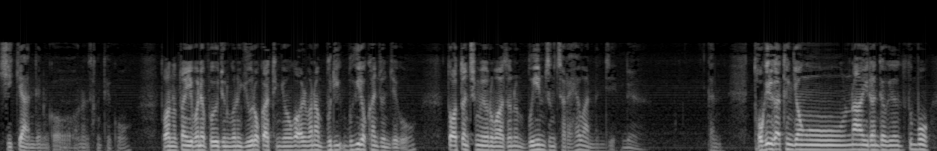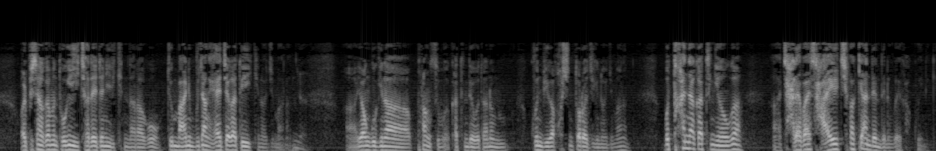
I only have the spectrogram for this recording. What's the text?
쉽게 안 되는 거는 상태고 또한 또 이번에 보여주는 거는 유럽 같은 경우가 얼마나 무리, 무기력한 존재고 또 어떤 측면으로 봐서는 무임승차를 해왔는지. 네. 그러니까 독일 같은 경우나 이런 데도 뭐 얼핏 생각하면 독일 2차 대전이 일으킨 나라고 지금 많이 무장 해제가 돼 있긴 하지만은 네. 아, 영국이나 프랑스 같은 데보다는 군비가 훨씬 떨어지긴 하지만은 뭐 탄약 같은 경우가 아, 잘해봐야 4일치밖에 안 된다는 거예요 갖고 있는 게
